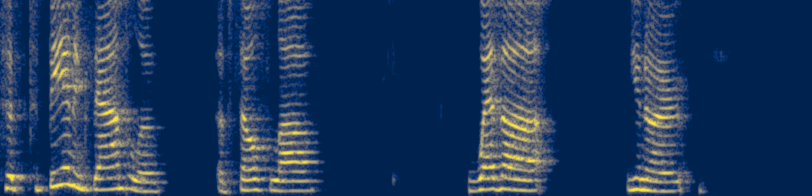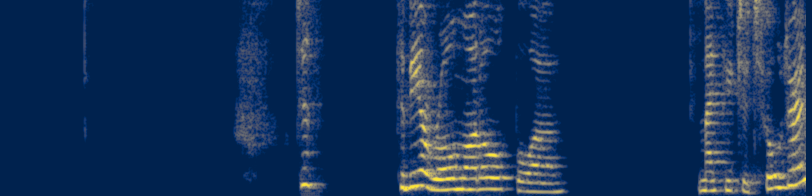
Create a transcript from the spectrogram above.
To, to be an example of, of self love, whether, you know, just to be a role model for my future children,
